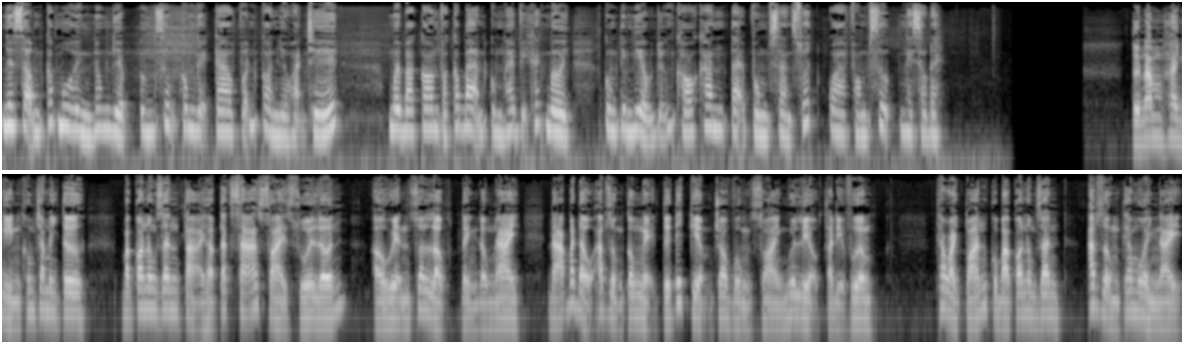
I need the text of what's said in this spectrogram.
nhân rộng các mô hình nông nghiệp ứng dụng công nghệ cao vẫn còn nhiều hạn chế. Mời bà con và các bạn cùng hai vị khách mời cùng tìm hiểu những khó khăn tại vùng sản xuất qua phóng sự ngay sau đây. Từ năm 2004, bà con nông dân tại Hợp tác xã Xoài Suối Lớn ở huyện Xuân Lộc, tỉnh Đồng Nai đã bắt đầu áp dụng công nghệ tưới tiết kiệm cho vùng xoài nguyên liệu tại địa phương. Theo hoạch toán của bà con nông dân, áp dụng theo mô hình này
